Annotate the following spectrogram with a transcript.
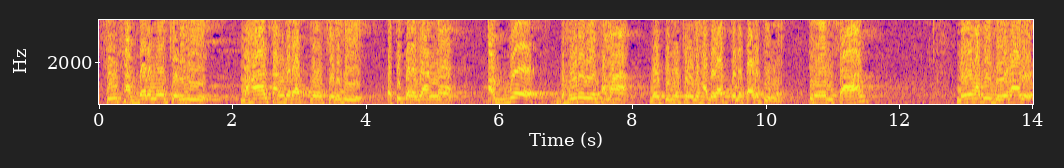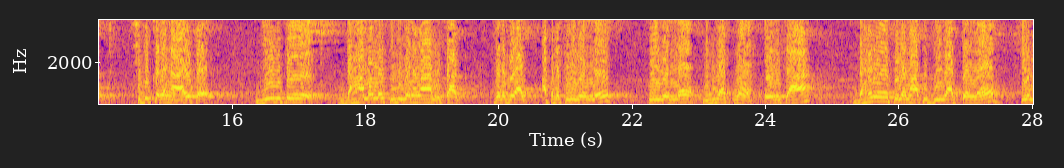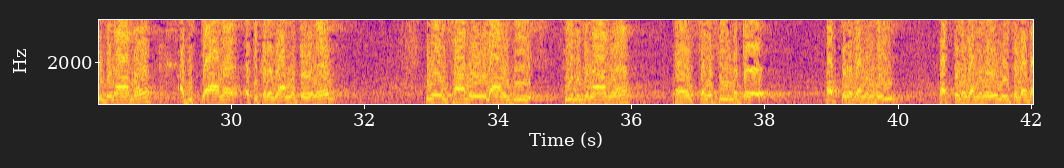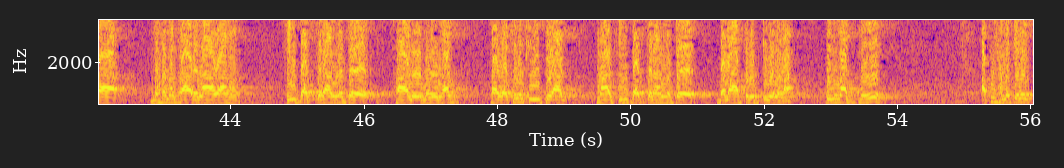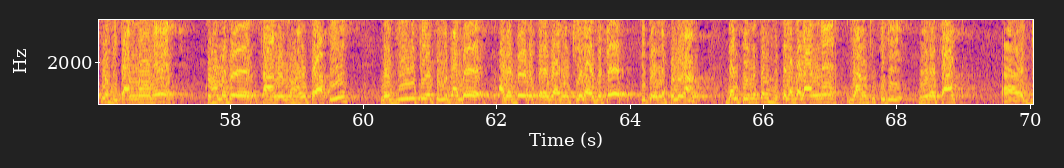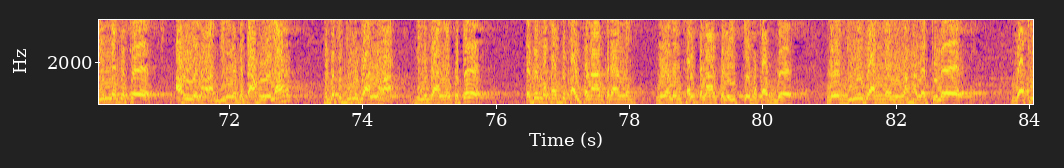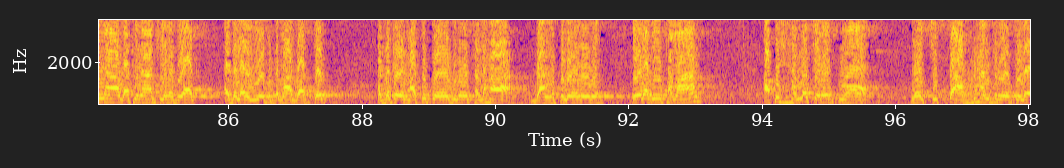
සී සද්ධර්මයේ කෙරෙහි මහා සංඝරත්නය කෙරෙහි ඇති කරගන්න අග්ග ගෞරවය තමයි මේ පින්වතුන්ගේ හදවත් වල පවතින්නේ. ඒ නිසා මේ වගේ දේවල් සිදු කරන අයට ජීවිතයේ ධර්මම සිහි වෙනවා මිසක් වෙන දෙයක් අපිට සිහි වෙන්නේ සිහි වෙන්න විදියක් නැහැ. ඒ නිසා ධර්මයේ තුලම අපි ජීවත් වෙන්න සියලු දෙනාම අදිස්ථාන ඇති කර ගන්නට ඕනේ. ඒ නිසා මේ වෙලාවේදී සියලු දෙනාම සැලසීමට පත්වන ගමනෙහි පත්වන ගමනේ මේක වඩා ධර්ම කාරණාවන් සිහිපත් කරන්නට කාලය නොවුනත් තව වචන කීපයක් මා සිහිපත් කරන්නට බලාපොරොත්තු වෙනවා. පින්වත්නි අපි හැම කෙනෙක්ම හිතන්න ඕනේ කොහොමද සානුන් වහන්සේ අපි මේ ජීවිතය පිළිබඳ අවබෝධ කරගන්න කියලා ඔබට හිතෙන්න පුළුවන්. දැන් පින්තුන් හිතලා බලන්න යම් කිසි නිවසක් ගින්නකට අහු වෙනවා. ගින්නකට අහු වෙලා හොඳට ගිනි ගන්නවා. ගිනි ගන්නකොට ඔබ මොකද්ද කල්පනා කරන්නේ? නුවණින් කල්පනා කළ යුත්තේ මොකක්ද? මේ ගිනි ගන්න නිවහල තුල වටිනා වටිනා කියන දෙයක් ඇදලා එළියට දමා ගත්තොත් ඔබට මතු ප්‍රයෝජනය සඳහා ගන්න පුළුවන් ඒ වගේ තමයි අපි හැම කෙනෙක්ම මේ චිත්ත අභ්‍යන්තරය තුළ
